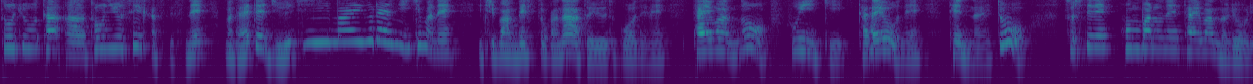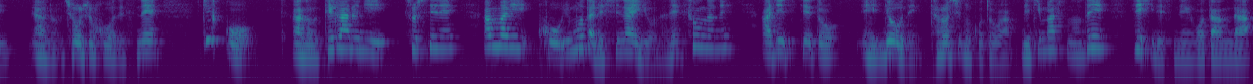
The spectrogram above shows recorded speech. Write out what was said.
東京たあ豆乳生活ですね、まあ、大体11時前ぐらいに行けばね一番ベストかなというところでね台湾の雰囲気漂うね店内とそしてね本場のね台湾の料理あの朝食をですね結構あの手軽にそしてねあんまりこう胃もたれしないようなねそんなね味付けと、え量で楽しむことができますので是非ですね五反田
